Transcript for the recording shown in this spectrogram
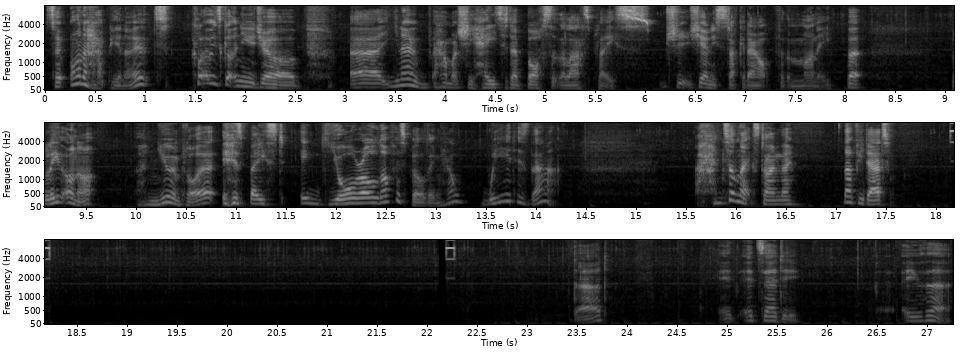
So, on a happier note, Chloe's got a new job. Uh, you know how much she hated her boss at the last place? She, she only stuck it out for the money. But believe it or not, a new employer is based in your old office building. How weird is that? Until next time, though. Love you, Dad. Dad? It, it's Eddie. Are you there?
